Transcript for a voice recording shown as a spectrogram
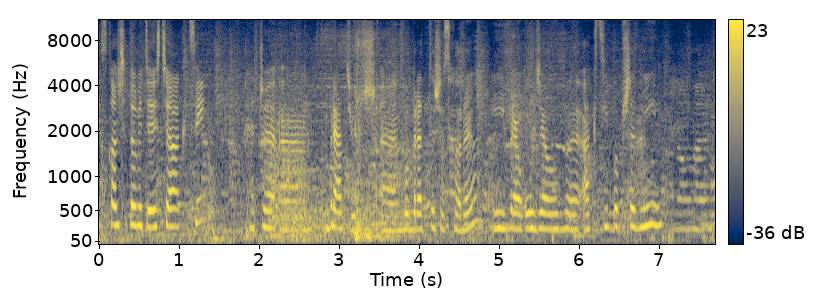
I skąd się dowiedzieliście o akcji? Znaczy e, brat już, e, bo brat też jest chory i brał udział w akcji poprzedniej. No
